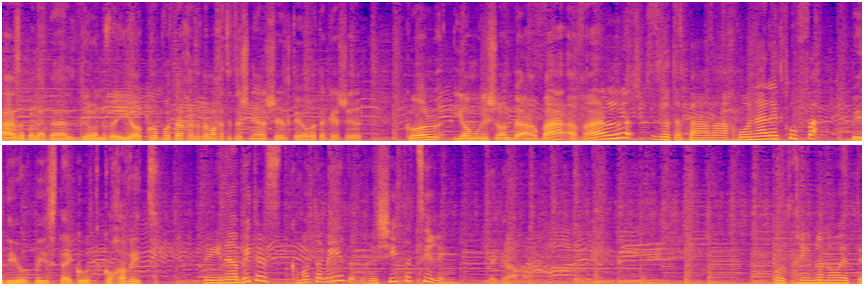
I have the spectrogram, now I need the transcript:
אז הבלדה על ג'ון ויוקו פותחת את המחצית השנייה של תיאוריית הקשר כל יום ראשון בארבע, אבל זאת הפעם האחרונה לתקופה. בדיוק, בהסתייגות, כוכבית. והנה הביטלס, כמו תמיד, ראשית הצירים. לגמרי. פותחים לנו את uh,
